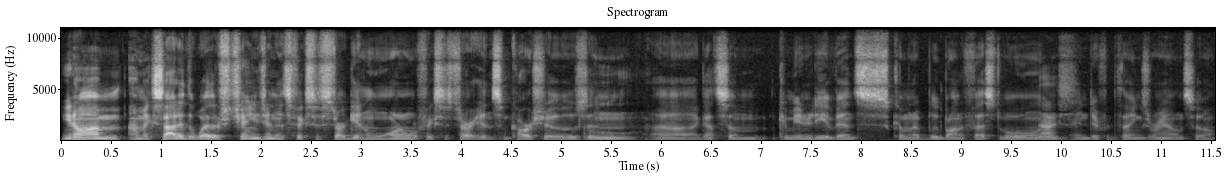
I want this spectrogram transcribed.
You know, I'm I'm excited. The weather's changing. It's fixed to start getting warm. We're fixed to start hitting some car shows, and uh, I got some community events coming up, Blue Bonnet Festival, and, Nice. and different things around. So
